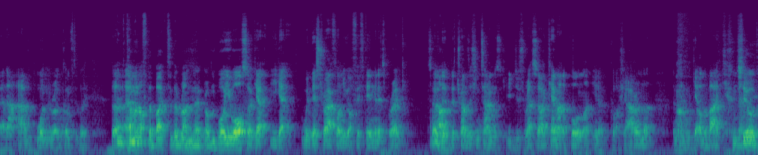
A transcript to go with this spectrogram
and I, I won the run comfortably. But and uh, coming off the bike to the run, no problem. Well, you also get you get with this triathlon, you got 15 minutes break. So Oh. the, the transition time was you just rest. So I came out of the pool and like you know got a shower and that, and then get on the bike. And then, Chilled.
